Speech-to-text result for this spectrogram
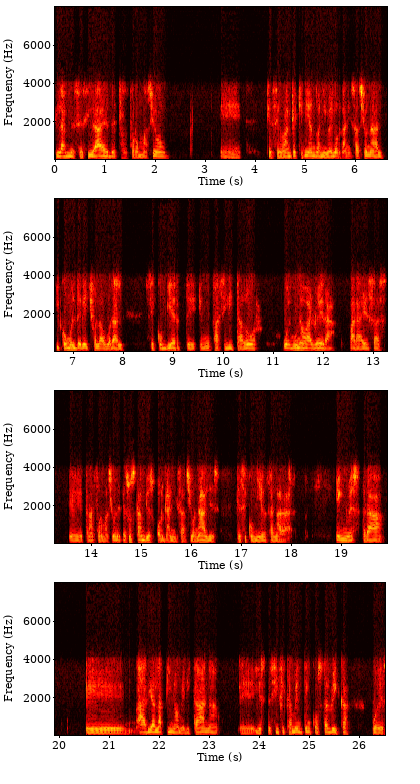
las necesidades de transformación que se van requiriendo a nivel organizacional y cómo el derecho laboral se convierte en un facilitador o en una barrera para esas eh, transformaciones, esos cambios organizacionales que se comienzan a dar. En nuestra eh, área latinoamericana y específicamente en Costa Rica, pues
